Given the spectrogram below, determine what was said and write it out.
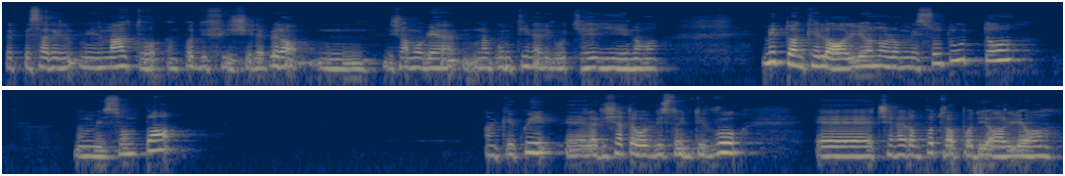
per pesare il, il malto è un po' difficile, però mh, mm, diciamo che una puntina di cucchiaino. Metto anche l'olio, non l'ho messo tutto, ne ho messo un po'. Anche qui eh, la ricetta che ho visto in tv e ce n'era un po' troppo di olio,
